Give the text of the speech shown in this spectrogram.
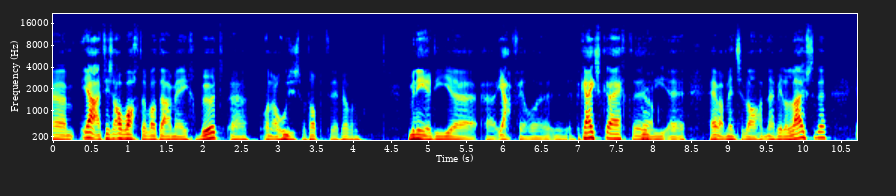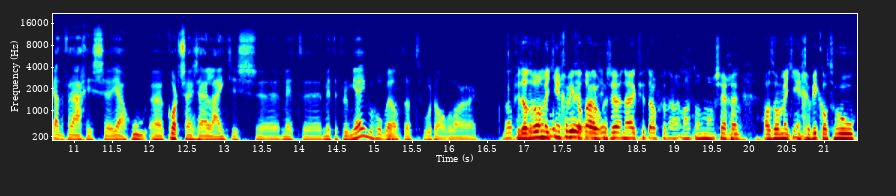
Um, ja, het is afwachten wat daarmee gebeurt. Ono Hoes is wat dat betreft wel een meneer die uh, uh, ja, veel bekijks krijgt. Ja. Die, hè, waar mensen wel naar willen luisteren. Ja, de vraag is ja, hoe kort zijn zijn lijntjes met, met de premier bijvoorbeeld. Ja. Dat wordt al belangrijk. Dat, ik vind dat wel een beetje ingewikkeld overigens. Nou, ik vind het overigens, mag ik dan nog zeggen, altijd wel een beetje ingewikkeld hoe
